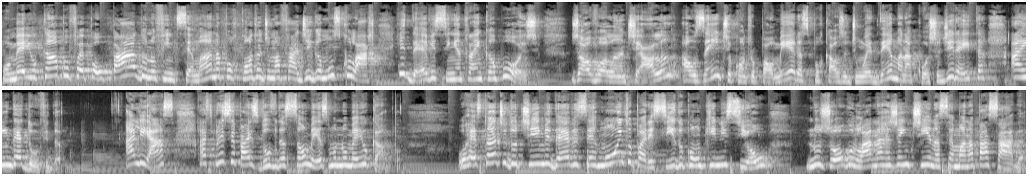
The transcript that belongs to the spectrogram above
O meio-campo foi poupado no fim de semana por conta de uma fadiga muscular e deve sim entrar em campo hoje. Já o volante Alan, ausente contra o Palmeiras por causa de um edema na coxa direita, ainda é dúvida. Aliás, as principais dúvidas são mesmo no meio-campo. O restante do time deve ser muito parecido com o que iniciou no jogo lá na Argentina semana passada,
